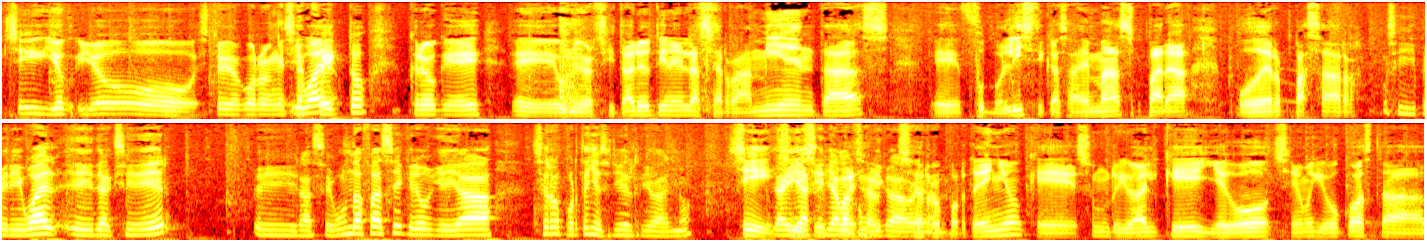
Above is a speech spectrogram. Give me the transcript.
sí, yo, yo estoy de acuerdo en ese Igual- aspecto. Creo que eh, Universitario tiene las herramientas eh, futbolísticas, además, para poder pasar. Sí, pero igual eh, de acceder, eh, la segunda fase creo que ya Cerro Porteño sería el rival, ¿no? Sí, Y ahí sí, ya sí, sería más puede ser complicado, Cerro. Porteño, que es un rival que llegó, si no me equivoco, hasta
